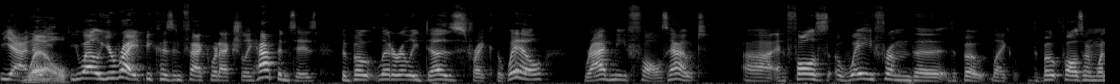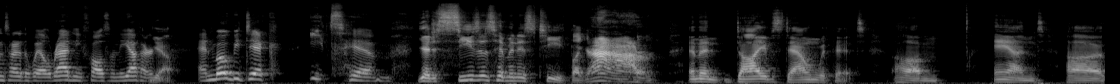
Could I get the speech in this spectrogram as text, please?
yeah. no, well- y- well, you're right because in fact, what actually happens is the boat literally does strike the whale. Radney falls out. Uh, and falls away from the, the boat. Like the boat falls on one side of the whale, Radney falls on the other. Yeah. And Moby Dick eats him. Yeah, just seizes him in his teeth, like ah, and then dives down with it. Um, and uh,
